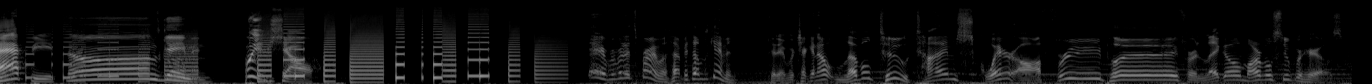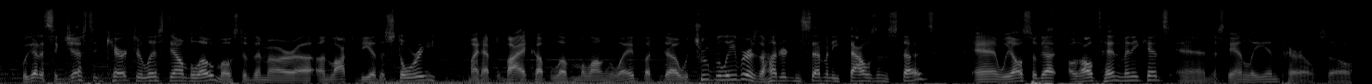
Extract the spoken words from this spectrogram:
Happy Thumbs Gaming. Big show. Hey everybody, it's Brian with Happy Thumbs Gaming. Today we're checking out Level 2 Times Square Off Free Play for LEGO Marvel Superheroes. We got a suggested character list down below. Most of them are uh, unlocked via the story. Might have to buy a couple of them along the way. But uh, with True Believer is 170,000 studs. And we also got all 10 mini kits and the Stan Lee in Peril. So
